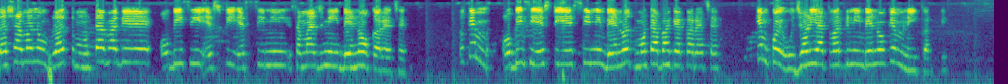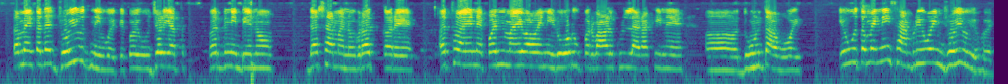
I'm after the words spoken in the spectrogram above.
દશામાનું વ્રત મોટા ભાગે ઓબીસી એસટી એસસી ની સમાજની બહેનો કરે છે. તો કેમ ઓબીસી એસટી એસસી ની બહેનો જ મોટા ભાગે કરે છે? કેમ કોઈ ઉજળિયાત વર્ગની બહેનો કેમ નહીં કરતી? તમે કદાચ જોયું જ નહીં હોય કે કોઈ ઉજળિયાત વર્ગની બહેનો દશામાનું વ્રત કરે અથવા એને પનમાં આવ્યા હોય એની રોડ ઉપર વાળ ખુલ્લા રાખીને ધૂણતા હોય. એવું તમે નહીં સાંભળ્યું હોય ને જોયું હોય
